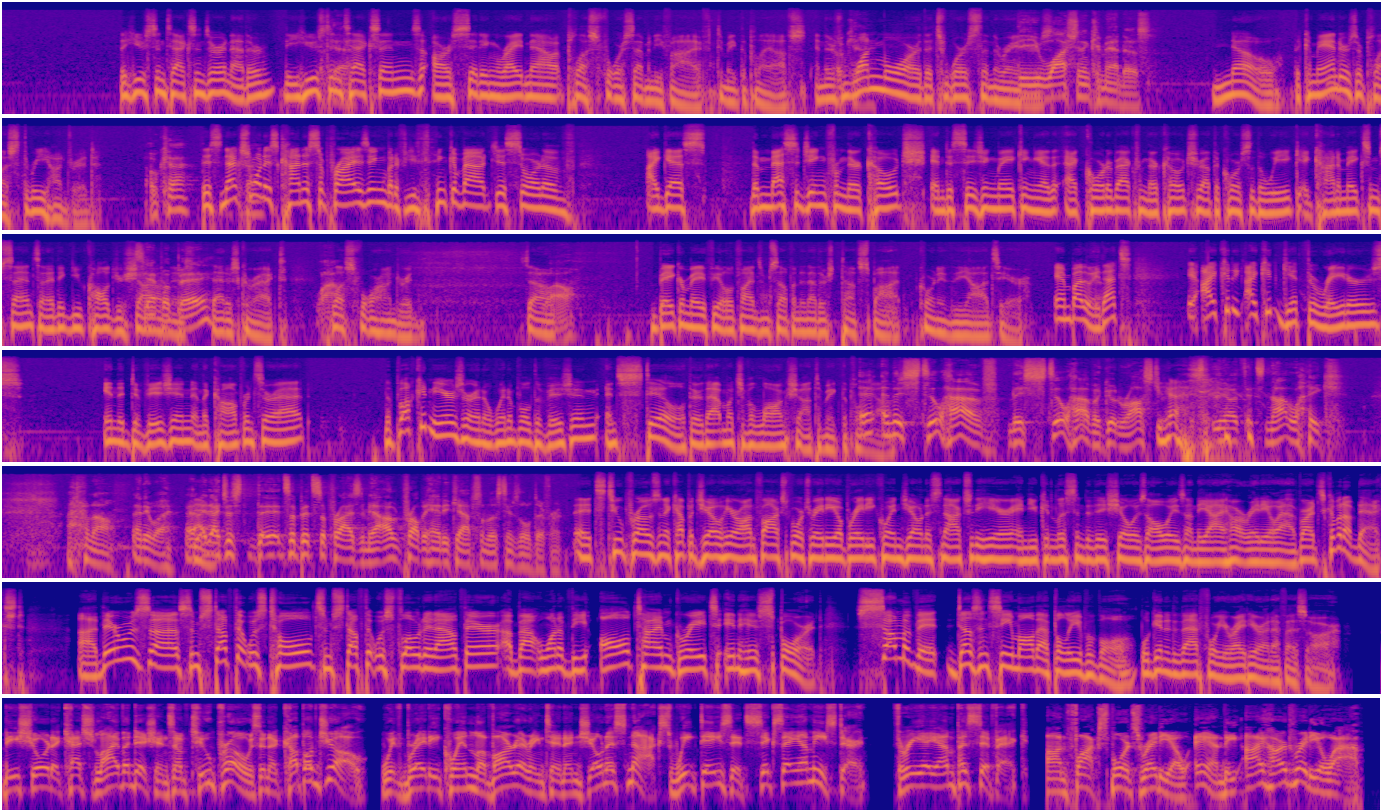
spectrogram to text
The Houston Texans are another. The Houston Okay. Texans are sitting right now at plus 475 to make the playoffs. And there's Okay. one more that's worse than the Raiders. The Washington Commandos. no, the Commanders are plus 300. Okay. This next one is kind of surprising, but if you think about just sort of, I guess, the messaging from their coach and decision making at, at quarterback from their coach throughout the course of the week, it kind of makes some sense. And I think you called your shot. Tampa on this. Bay? That is correct. Wow. Plus 400. So Wow. Baker Mayfield finds himself in another tough spot, according to the odds here. And by the way, that's I could I could get the Raiders in the division and the conference they're at. The Buccaneers are in a winnable division, and still they're that much of a long shot to make the playoffs. And, and they still have they still have a good roster. Yes. You know, it's, it's not like I don't know. Anyway, Yeah. I, I just it's a bit surprising to me. I would probably handicap some of those teams a little different. It's two pros and a cup of Joe here on Fox Sports Radio. Brady Quinn, Jonas Knox with you here, and you can listen to this show as always on the iHeartRadio app. All right, it's coming up next. Uh, there was uh, some stuff that was told, some stuff that was floated out there about one of the all-time greats in his sport. Some of it doesn't seem all that believable. We'll get into that for you right here on FSR. Be sure to catch live editions of Two Pros and a Cup of Joe with Brady Quinn, LeVar Arrington, and Jonas Knox weekdays at 6 a.m. Eastern, 3 a.m. Pacific on Fox Sports Radio and the iHeartRadio app.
